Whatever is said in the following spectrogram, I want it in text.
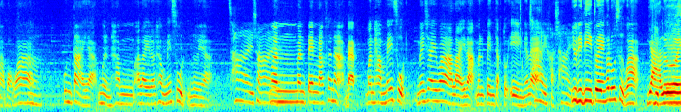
อะบอกว่าอ่าคุณต่ายอะเหมือนทำอะไรแล้วทำไม่สุดเลยอะ ใช่ใช่มันมันเป็นลักษณะแบบมันทำไม่สุดไม่ใช่ว่าอะไรล่ะ มันเป็นจากตัวเองเนี่ยแหละใช่ค่ะใช่อยู่ดีๆ ตัวเองก็รู้สึกว่าอย่าหยุดเองเลย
